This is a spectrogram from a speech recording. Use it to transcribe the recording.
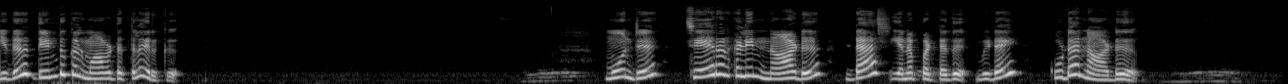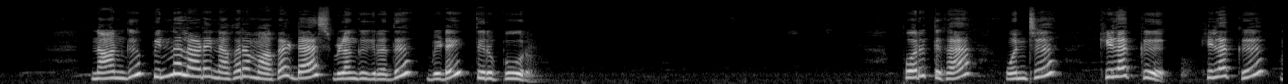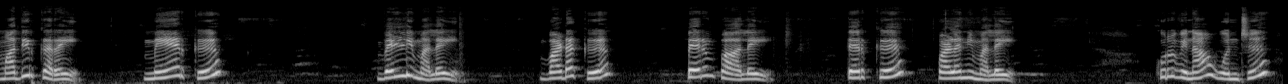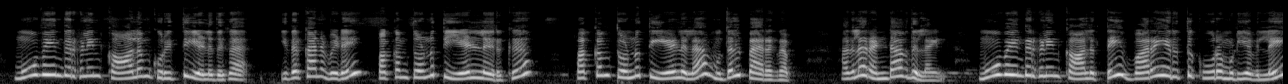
இது திண்டுக்கல் மாவட்டத்தில் இருக்கு. மூன்று சேரர்களின் நாடு டேஷ் எனப்பட்டது. விடை குடநாடு. நான்கு பின்னலாடை நகரமாக டேஷ் விளங்குகிறது. விடை திருப்பூர். பொறுத்துக. ஒன்று கிழக்கு. கிழக்கு மதிர்கரை. மேற்கு வெள்ளிமலை. வடக்கு பெரும்பாலை. தெற்கு பழனிமலை. குருவினா ஒன்று மூவேந்தர்களின் காலம் குறித்து எழுதுக. இதற்கான விடை பக்கம் தொண்ணூற்றி ஏழில் இருக்கு. பக்கம் தொண்ணூற்றி ஏழில் முதல் பேராகிராஃப் அதில் ரெண்டாவது லைன் மூவேந்தர்களின் காலத்தை வரையறுத்து கூற முடியவில்லை.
